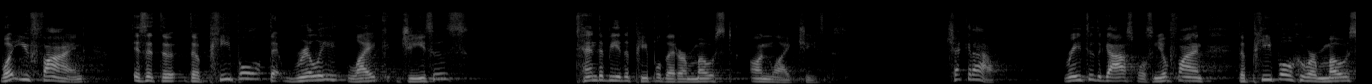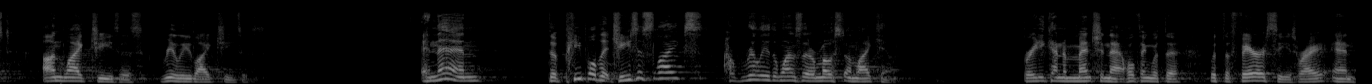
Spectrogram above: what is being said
what you find is that the, the people that really like Jesus tend to be the people that are most unlike Jesus. Check it out. Read through the Gospels, and you'll find the people who are most unlike Jesus really like Jesus. And then the people that Jesus likes are really the ones that are most unlike him. Brady kind of mentioned that whole thing with the, with the Pharisees, right? And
